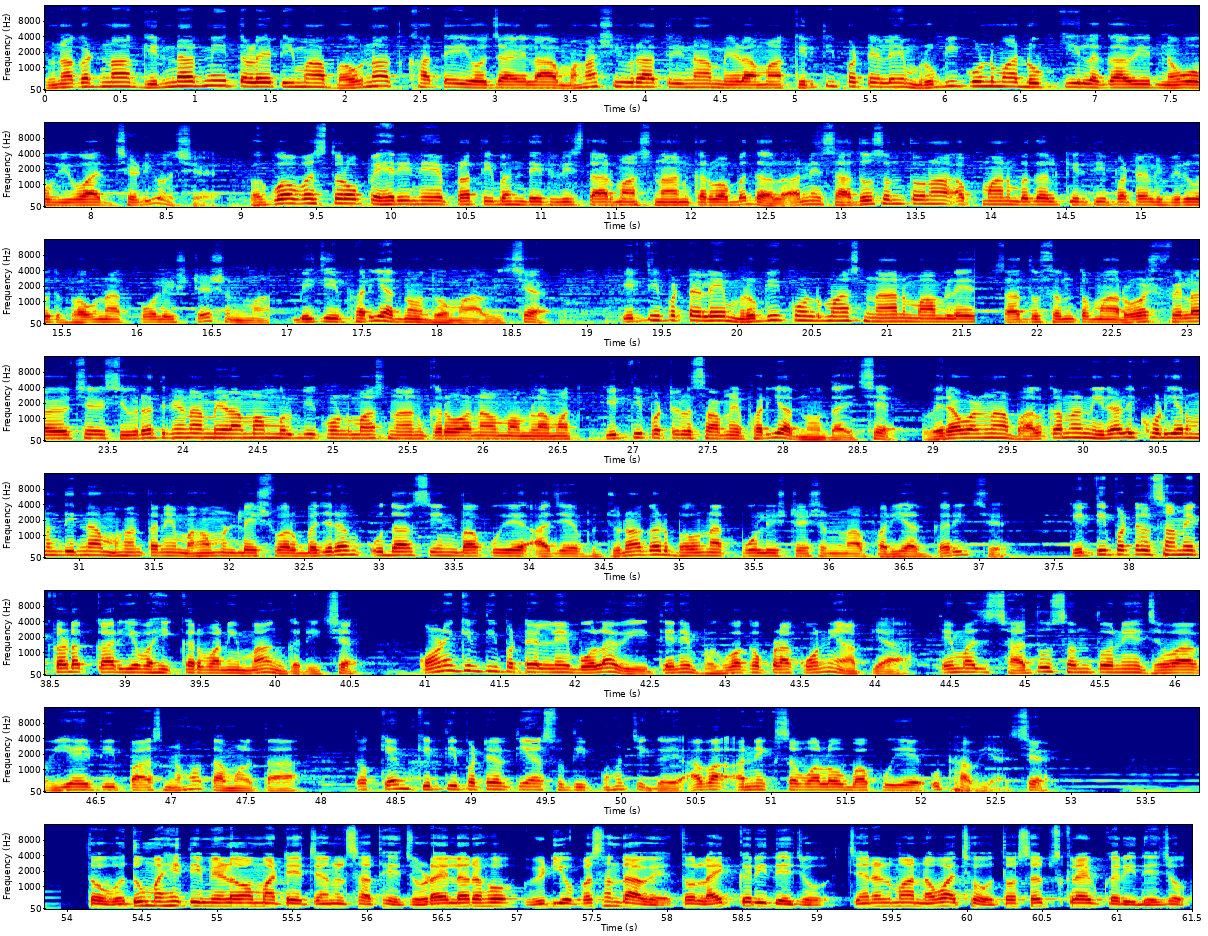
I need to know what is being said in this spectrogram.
જૂનાગઢના ગિરનારની તળેટીમાં ભવનાથ ખાતે યોજાયેલા મહાશિવરાત્રિના મેળામાં કીર્તિ પટેલે મૃગીકુંડમાં ડૂબકી લગાવી નવો વિવાદ છેડ્યો છે. ભગવા વસ્ત્રો પહેરીને પ્રતિબંધિત વિસ્તારમાં સ્નાન કરવા બદલ અને સાધુ સંતોના અપમાન બદલ કીર્તિ પટેલ વિરુદ્ધ ભવનાથ પોલીસ સ્ટેશનમાં બીજી ફરિયાદ નોંધવામાં આવી છે. કીર્તિ પટેલે મૃગીકુંડમાં સ્નાન મામલે સાધુ સંતોમાં રોષ ફેલાયો છે. શિવરાત્રીના મેળામાં મૃગીકુંડમાં સ્નાન કરવાના મામલામાં કીર્તિ પટેલ સામે ફરિયાદ નોંધાઈ છે. વેરાવળના ભાલકાના નિરાળી ખોડિયાર મંદિરના મહંત અને મહામંડલેશ્વર બજરંગ ઉદાસીન બાપુએ આજે જુનાગઢ ભવનાથ પોલીસ સ્ટેશનમાં ફરિયાદ કરી છે. કીર્તિ પટેલ સામે કડક કાર્યવાહી કરવાની માંગ કરી છે. કોણે કીર્તિ પટેલને બોલાવી તેને ભગવા કપડાં કોને આપ્યા? તેમજ સાધુ સંતોને જવા વીઆઈપી પાસ નહોતા મળતા તો કેમ કીર્તિ પટેલ ત્યાં સુધી પહોંચી ગઈ? આવા અનેક સવાલો બાપુએ ઉઠાવ્યા છે. તો વધુ માહિતી મેળવવા માટે ચેનલ સાથે જોડાયેલા રહો. વીડિયો પસંદ આવે તો લાઈક કરી દેજો. ચેનલમાં નવા છો તો સબસ્ક્રાઇબ કરી દેજો.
